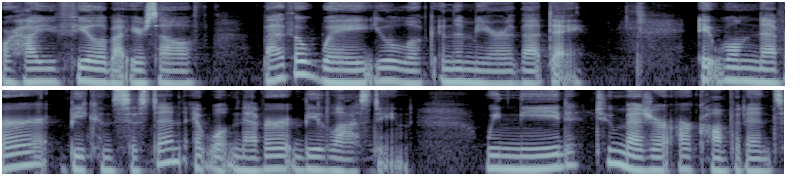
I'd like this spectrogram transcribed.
or how you feel about yourself by the way you look in the mirror that day. It will never be consistent, it will never be lasting. We need to measure our confidence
